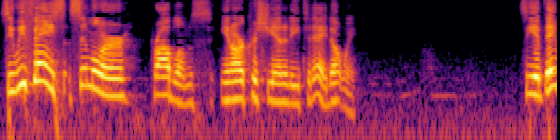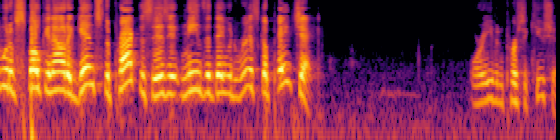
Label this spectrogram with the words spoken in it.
See, we face similar problems in our Christianity today, don't we? See, if they would have spoken out against the practices, it means that they would risk a paycheck or even persecution.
